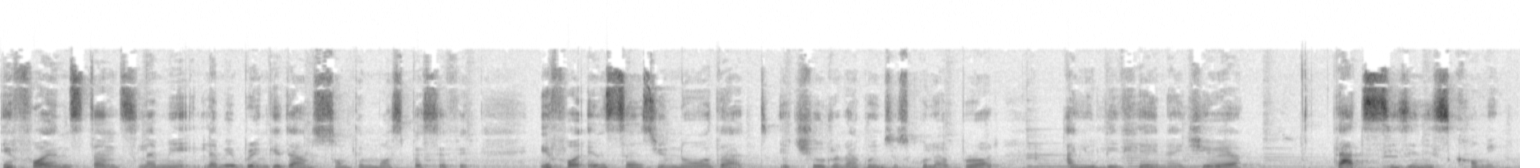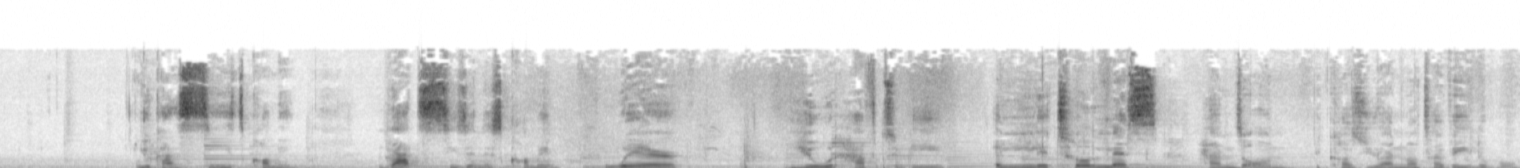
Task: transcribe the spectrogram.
if for instance, let me let me bring it down to something more specific. If for instance you know that your children are going to school abroad and you live here in Nigeria, that season is coming. You can see it coming. That season is coming where you would have to be a little less hands on because you are not available.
